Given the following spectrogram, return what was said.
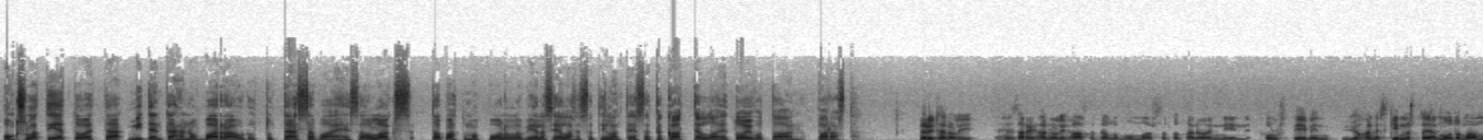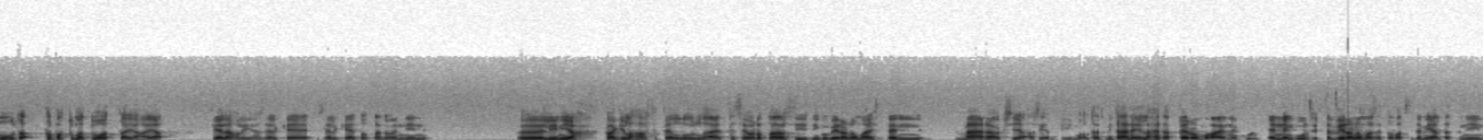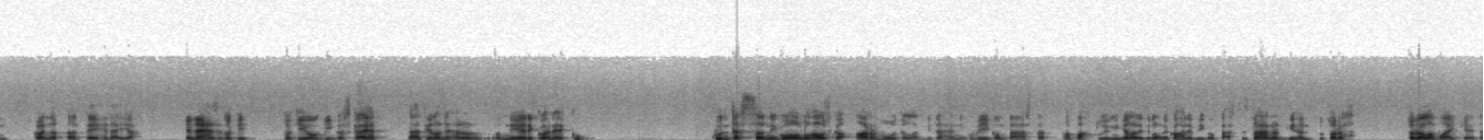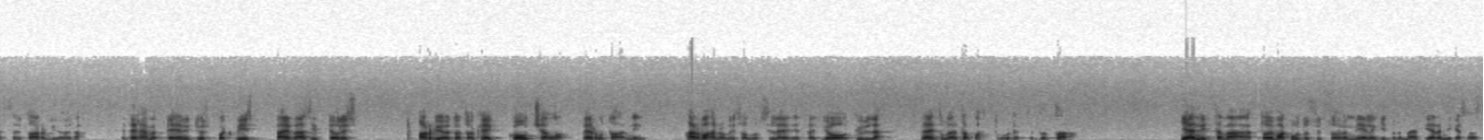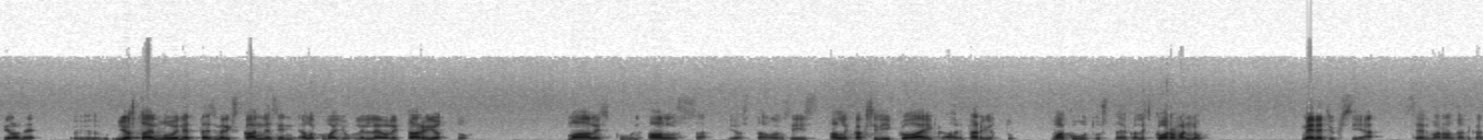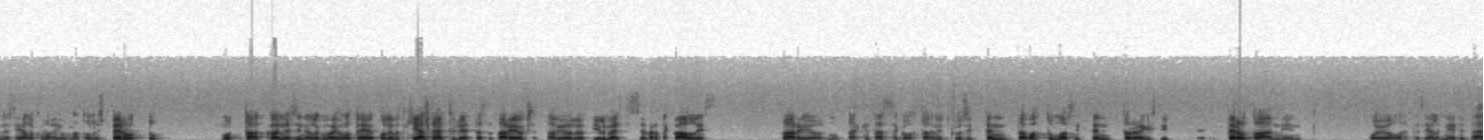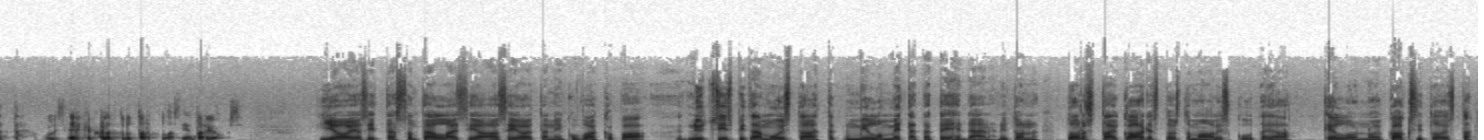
Onko sulla tietoa, että miten tähän on varauduttu tässä vaiheessa? Ollaanko tapahtumapuolella vielä sellaisessa tilanteessa, että kattellaan ja toivotaan parasta? No nythän oli, Hesarihan oli haastatellut muun muassa tota noin, niin Pulse-tiimin Johannes Kinnosta ja muutamaa muuta tapahtumatuottajaa, ja siellä oli ihan selkeä, selkeä tota noin, niin, ö, linja kaikilla haastatelluilla, että seurataan siis niin kuin viranomaisten määräyksiä asian tiimoilta, että mitään ei lähdetä perumaan ennen kuin, ennen kuin sitten viranomaiset ovat sitä mieltä, että niin kannattaa tehdä. Ja, ja näinhän se toki, toki onkin, koska eihän tämä tilannehan on, on niin erikoinen, että kun, kun tässä on niin kuin ollut hauska arvuutella, että mitähän niin kuin viikon päästä tapahtuu ja minkälainen tilanne kahden viikon päästä. Tähän on ihan niin kuin todella, todella vaikea tässä nyt arvioida. Että eihän, eihän nyt, jos vaikka viisi päivää sitten olisi arvioitu, että okei, Coachella perutaan, niin harvahan olisi ollut silleen, että joo, kyllä – näin tulee tapahtumaan. Että tota, jännittävää. Toi vakuutusjuttu on mielenkiintoinen. Mä en tiedä, mikä se on tilanne. Jostain luin, että esimerkiksi Kannesin elokuvajuhlille oli tarjottu maaliskuun alussa, josta on siis alle kaksi viikkoa aikaa, oli tarjottu vakuutusta, joka olisi korvannut menetyksiä sen varalta, että Kannesin elokuvajuhlat olisi peruttu. Mutta Kannesin elokuvajuhlat olivat kieltäytyneet tästä tarjouksesta, oli ilmeisesti sen verran kallis, tarjous, mutta ehkä tässä kohtaa nyt kun sitten tapahtuma sitten todennäköisesti perutaan, niin voi olla, että siellä mietitään, että olisi ehkä kannattanut tarttua siihen tarjoukseen. Joo, ja sitten tässä on tällaisia asioita, niin kuin vaikkapa, nyt siis pitää muistaa, että kun milloin me tätä tehdään, nyt on torstai 12. maaliskuuta ja kello on noin 12.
